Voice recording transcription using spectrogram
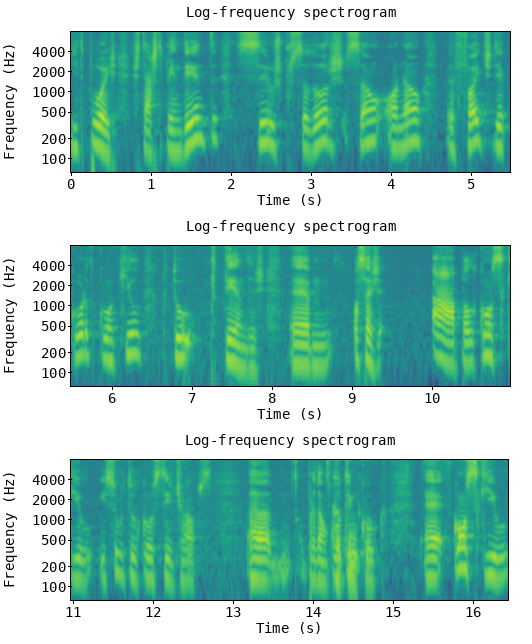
e depois estás dependente se os processadores são ou não feitos de acordo com aquilo que tu pretendes. Um, ou seja, a Apple conseguiu, e sobretudo com o Steve Jobs, uh, perdão, com o, o Tim Cook, Cook uh, conseguiu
